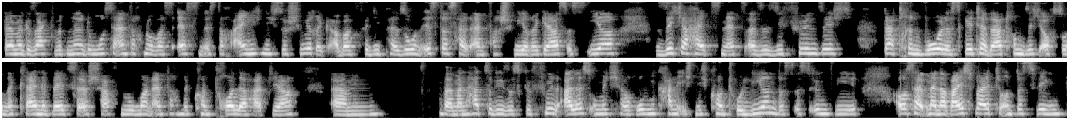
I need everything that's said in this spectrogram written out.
da immer gesagt wird, ne, du musst ja einfach nur was essen, ist doch eigentlich nicht so schwierig. Aber für die Person ist das halt einfach schwierig. Ja, es ist ihr Sicherheitsnetz. Also sie fühlen sich da drin wohl. Es geht ja darum, sich auch so eine kleine Welt zu erschaffen, wo man einfach eine Kontrolle hat. Ja. Ähm, weil man hat so dieses Gefühl, alles um mich herum kann ich nicht kontrollieren. Das ist irgendwie außerhalb meiner Reichweite und deswegen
